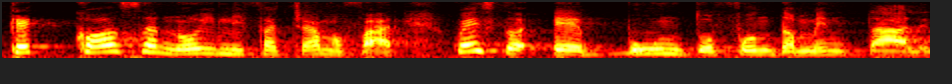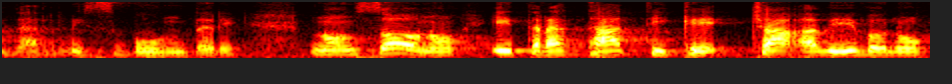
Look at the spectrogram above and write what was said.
che cosa noi gli facciamo fare questo è il punto fondamentale da rispondere non sono i trattati che già avevano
